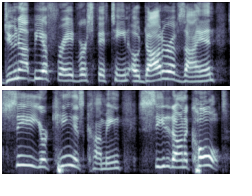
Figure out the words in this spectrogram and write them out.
Do not be afraid. Verse 15, O daughter of Zion, see, your king is coming, seated on a colt.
